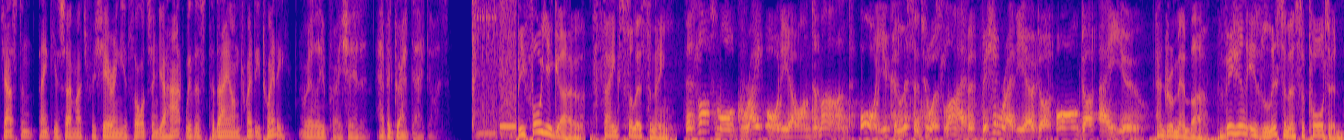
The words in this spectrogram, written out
Justin, thank you so much for sharing your thoughts and your heart with us today on 2020. Really appreciate it. Have a great day, guys. Before you go, thanks for listening. There's lots more great audio on demand, or you can listen to us live at visionradio.org.au. And remember, Vision is listener supported.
